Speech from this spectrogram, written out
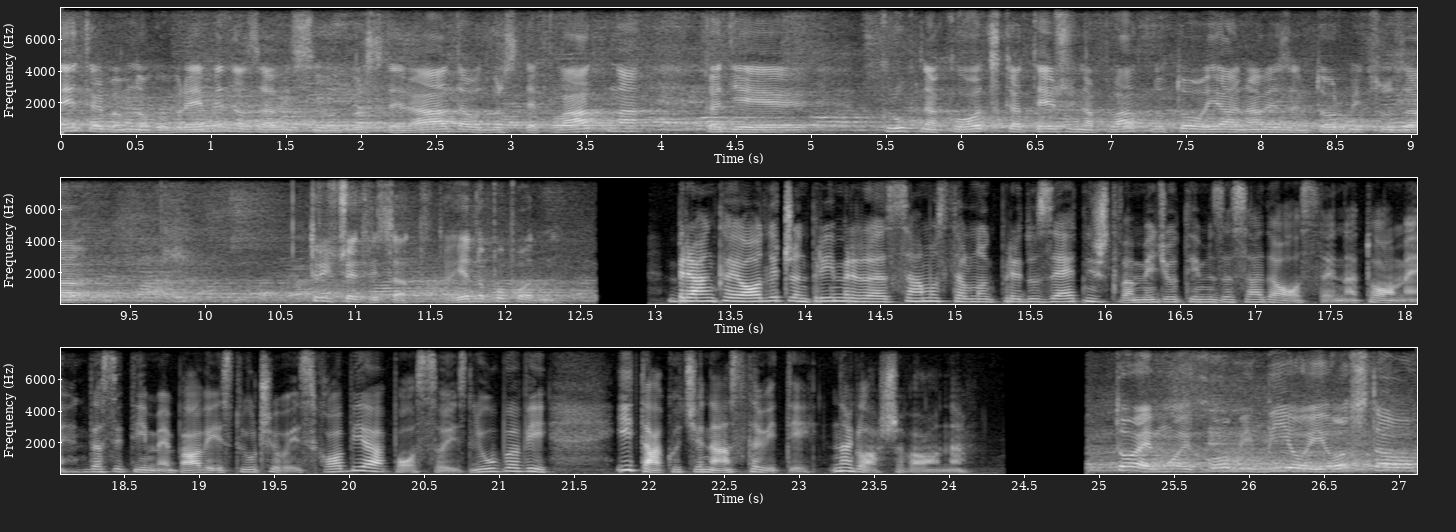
Ne treba mnogo vremena, zavisi od vrste rada, od vrste platna. Kad je krupna kocka, teži na platno, to ja navezem torbicu za 3-4 sata, jedno popodne. Branka je odličan primjer samostalnog preduzetništva, međutim za sada ostaje na tome da se time bavi isključivo iz hobija, posao iz ljubavi i tako će nastaviti, naglašava ona. To je moj hobi, bio i ostao.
